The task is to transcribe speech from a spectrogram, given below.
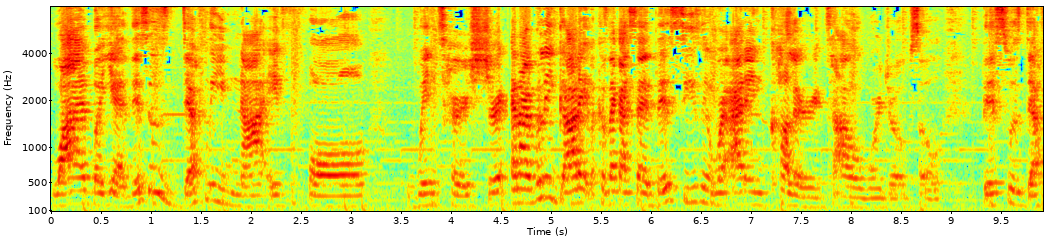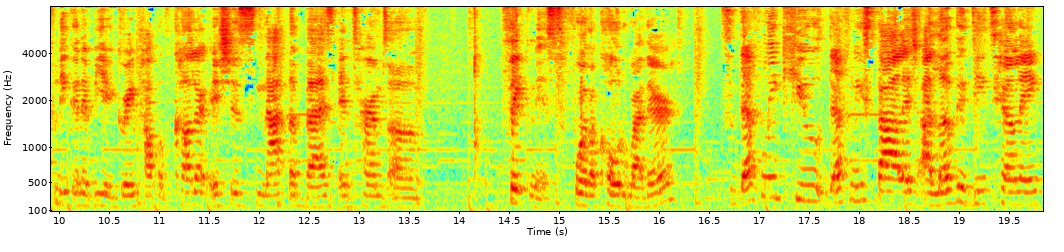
why, but yeah, this is definitely not a fall winter shirt. And I really got it because like I said, this season we're adding color to our wardrobe. So this was definitely going to be a great pop of color. It's just not the best in terms of thickness for the cold weather so definitely cute definitely stylish i love the detailing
